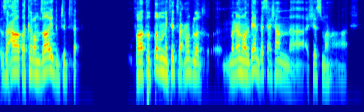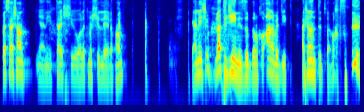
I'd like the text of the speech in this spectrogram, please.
زعاطة كرم زايد بتدفع فتضطر إنك تدفع مبلغ ملعون والدين بس عشان آه، شو اسمه بس عشان يعني تعشي ولا تمشي الليلة فهمت؟ يعني شوف لا تجيني الزبدة أنا بجيك عشان أنت تدفع باختصار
